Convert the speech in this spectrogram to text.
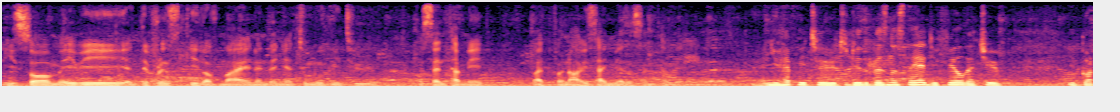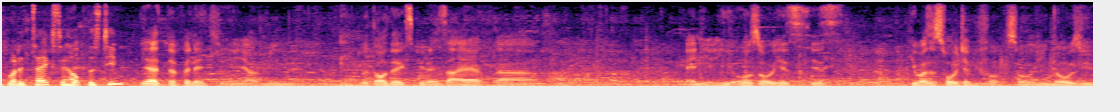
he saw maybe a different skill of mine, and then he had to move me to a centre mid. But for now, he signed me as a centre mid. And you happy to, to do the business there? Do you feel that you've you've got what it takes to help yeah. this team? Yeah, definitely. I mean, with all the experience I have, uh, and he also his his he was a soldier before, so he knows you.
